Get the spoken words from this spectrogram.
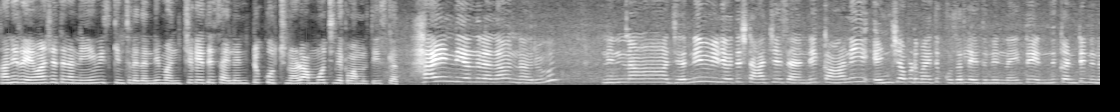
కానీ రేవాంశ్ అయితే నన్ను ఏం విసికించలేదండి మంచిగా అయితే సైలెంట్ కూర్చున్నాడు. అమ్మ వచ్చింది ఇక మమ్మల్ని తీసుకెళ్ళి హాయ్ అండి అందరు ఎలా ఉన్నారు? నిన్న జర్నీ వీడియో అయితే స్టార్ట్ చేశాయండి కానీ ఎండ్ చెప్పడం అయితే కుదరలేదు నిన్నైతే. ఎందుకంటే నిన్న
